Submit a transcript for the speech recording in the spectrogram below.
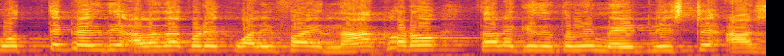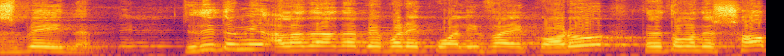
প্রত্যেকটা যদি আলাদা করে কোয়ালিফাই না করো, তাহলে কিন্তু তুমি মেরিট লিস্টে আসবেই না। যদি তুমি আলাদা আলাদা পেপারে কোয়ালিফাই করো, তাহলে তোমাদের সব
